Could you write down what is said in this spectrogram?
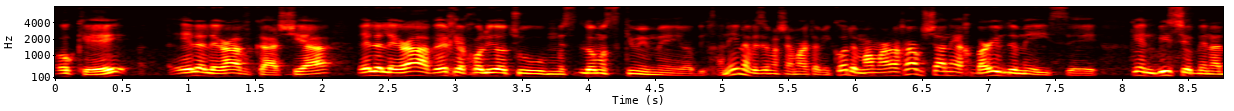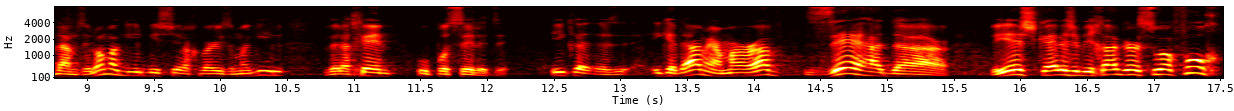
אוקיי, אלא לרב קשיא, אלא לרב, איך יכול להיות שהוא לא מסכים עם אה, רבי חנינא, וזה מה שאמרת מקודם, אמר לך רב, שאני עכברים דמאיס, כן, ביס של בן אדם זה לא מגעיל, ביס של עכברים זה מגעיל, ולכן הוא פוסל את זה. איכא דאמר, אמר רב, זה הדר, ויש כאלה שבכלל גרסו הפוך,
